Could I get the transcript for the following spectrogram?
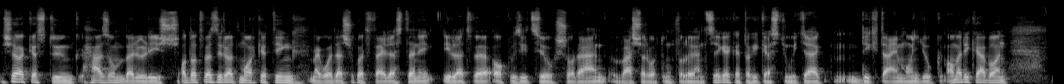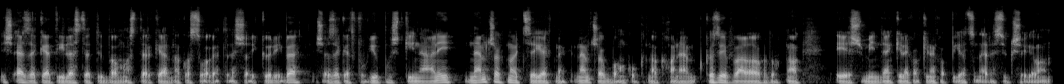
és elkezdtünk házon belül is adatvezérelt marketing megoldásokat fejleszteni, illetve akvizíciók során vásároltunk fel olyan cégeket, akik ezt nyújtják big time mondjuk Amerikában, és ezeket illesztettük be a Mastercardnak a szolgáltatásai körébe, és ezeket fogjuk most kínálni nem csak nagy cégeknek, nem csak bankoknak, hanem középvállalatoknak, és mindenkinek, akinek a piacon erre szüksége van.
